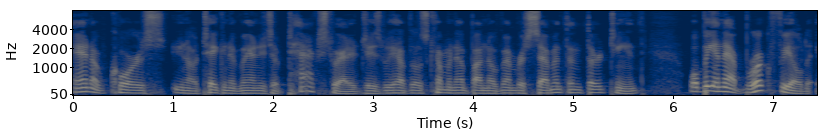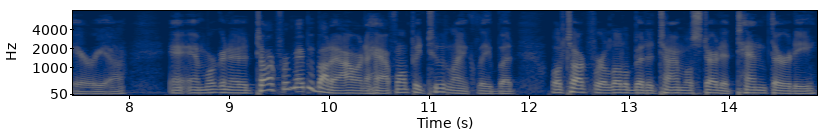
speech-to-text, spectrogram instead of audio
and of course, you know, taking advantage of tax strategies. We have those coming up on November 7th and 13th. We'll be in that Brookfield area, and, and we're going to talk for maybe about an hour and a half. Won't be too lengthy, but we'll talk for a little bit of time. We'll start at 10:30,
